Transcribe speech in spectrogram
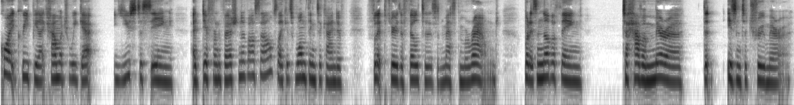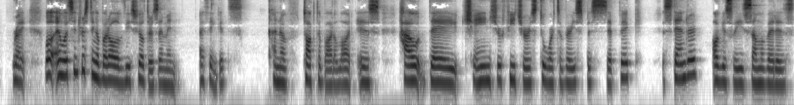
quite creepy, like how much we get used to seeing a different version of ourselves. Like it's one thing to kind of flip through the filters and mess them around, but it's another thing to have a mirror that isn't a true mirror Right. Well, and what's interesting about all of these filters, I mean, I think it's kind of talked about a lot, is how they change your features towards a very specific standard. Obviously, some of it is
